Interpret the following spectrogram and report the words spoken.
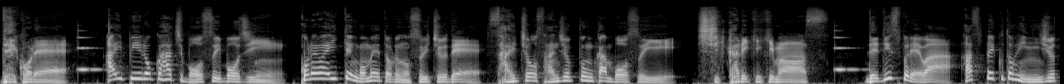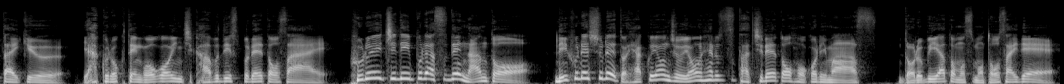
で、これ、IP68 防水防塵。これは1.5メートルの水中で最長30分間防水。しっかり効きます。で、ディスプレイはアスペクト比20対9。約6.55インチカーブディスプレイ搭載。フル HD プラスでなんと、リフレッシュレート 144Hz タッチレートを誇ります。ドルビーアトモスも搭載で、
